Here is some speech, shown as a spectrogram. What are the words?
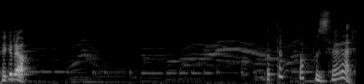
Pick it up. What the fuck was that?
